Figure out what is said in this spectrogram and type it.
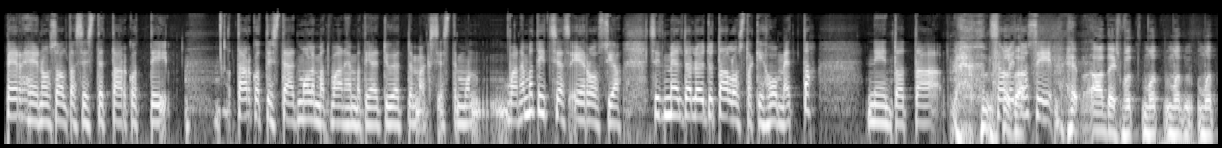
perheen osalta se sitten tarkoitti, tarkoitti sitä, että molemmat vanhemmat jäi työttömäksi ja sitten mun vanhemmat itse asiassa eros ja sitten meiltä löytyi talostakin hometta. Niin tota, se oli tota, tosi... He, anteeksi, mutta mut, mut, mut,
